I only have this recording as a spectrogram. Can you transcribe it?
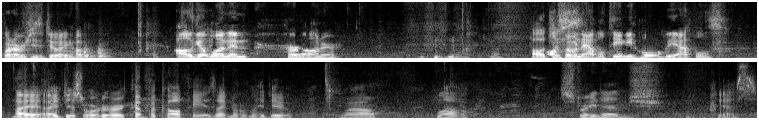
Whatever she's doing, hope... I'll get one in her honor. I'll just Also, an appletini. Hold the apples. I I just order a cup of coffee as I normally do. Wow. Wow. Straight edge. Yes.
